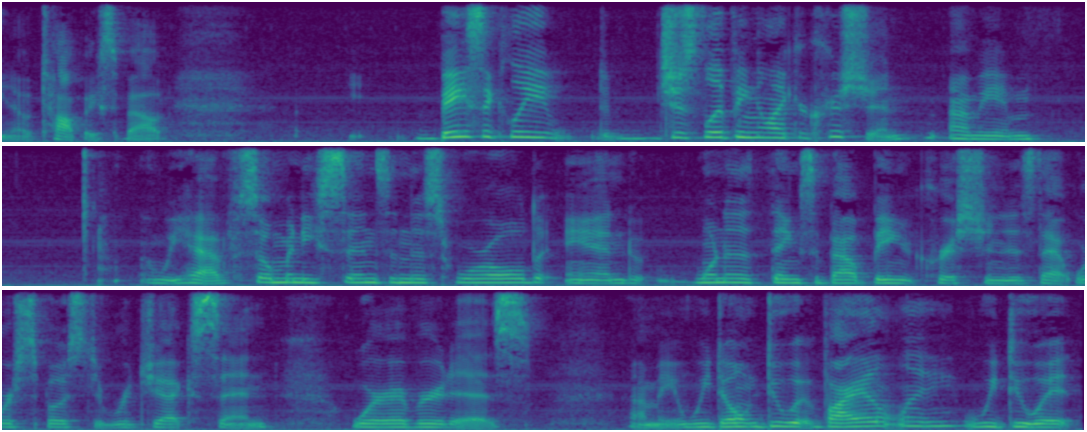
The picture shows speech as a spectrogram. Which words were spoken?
you know topics about basically just living like a Christian. I mean, we have so many sins in this world, and one of the things about being a Christian is that we're supposed to reject sin wherever it is. I mean, we don't do it violently, we do it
